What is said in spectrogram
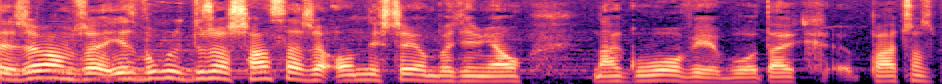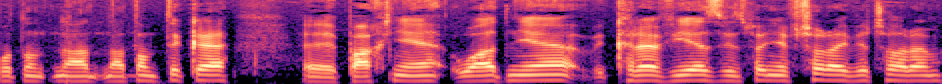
Podejrzewam, że jest w ogóle duża szansa, że on jeszcze ją będzie miał na głowie, bo tak patrząc tą, na, na tą tykę e, pachnie ładnie, krew jest, więc pewnie wczoraj wieczorem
